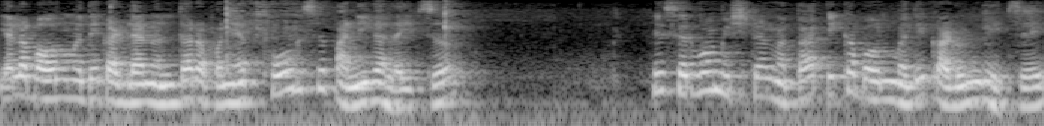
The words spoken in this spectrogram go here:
याला बाउलमध्ये काढल्यानंतर आपण यात थोडंसं पाणी घालायचं. हे सर्व मिश्रण आता एका बाउलमध्ये काढून घ्यायचंय.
